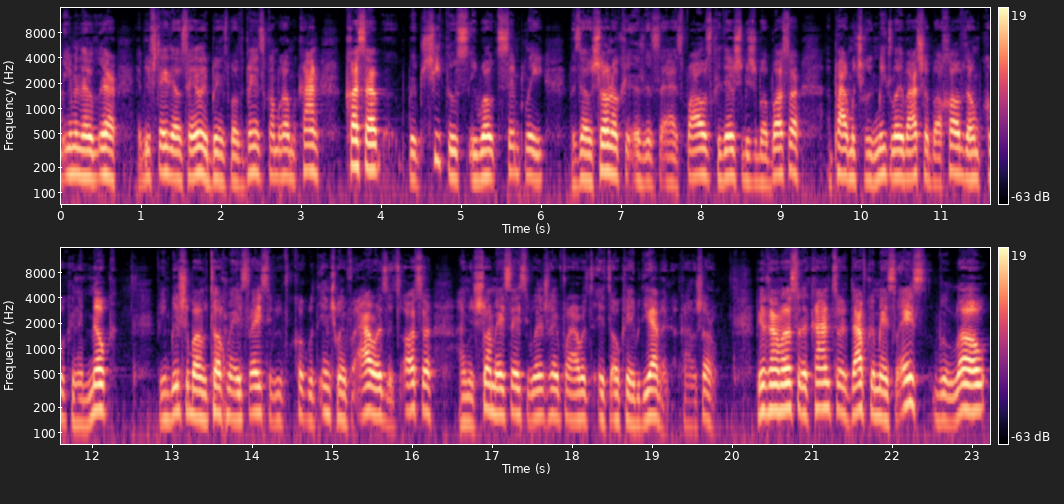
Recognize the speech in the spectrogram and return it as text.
even though there, if you stay there, so brings both opinions. Come kasab b'pshitus. He wrote simply as follows: b'shabal basar, upon which you can loy vasha b'achov. Don't cook in milk. If you cook with inch for hours, it's usher. I'm sure meis if you inch for hours, it's okay. If you can also the concert below.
